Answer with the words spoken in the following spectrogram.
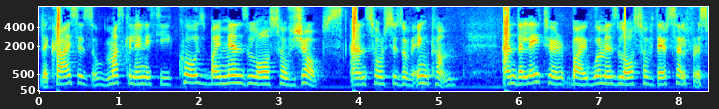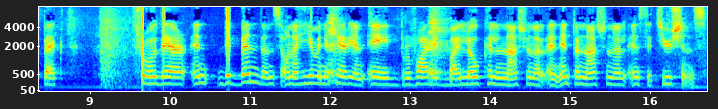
the crisis of masculinity caused by men's loss of jobs and sources of income, and the later by women's loss of their self respect through their dependence on a humanitarian aid provided by local, national, and international institutions.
